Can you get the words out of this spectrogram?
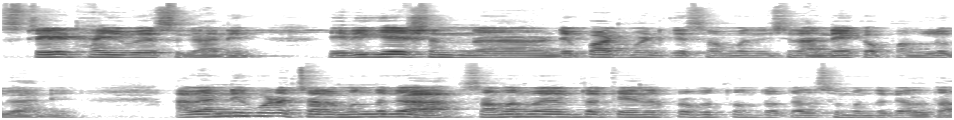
స్టేట్ హైవేస్ కానీ ఇరిగేషన్ డిపార్ట్మెంట్కి సంబంధించిన అనేక పనులు కానీ అవన్నీ కూడా చాలా ముందుగా సమన్వయంతో కేంద్ర ప్రభుత్వంతో కలిసి ముందుకు వెళ్తూ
